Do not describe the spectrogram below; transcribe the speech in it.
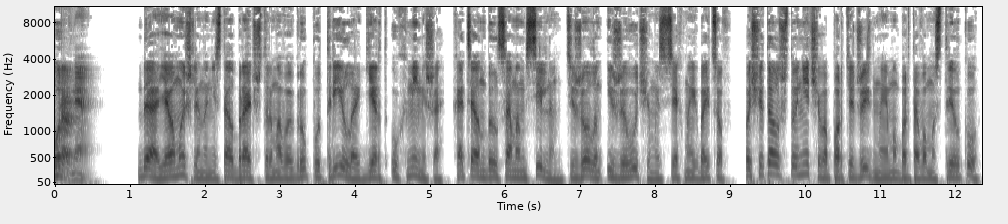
уровня. Да, я умышленно не стал брать в штурмовую группу Трила Герт Ухмимиша, хотя он был самым сильным, тяжелым и живучим из всех моих бойцов. Посчитал, что нечего портить жизнь моему бортовому стрелку,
